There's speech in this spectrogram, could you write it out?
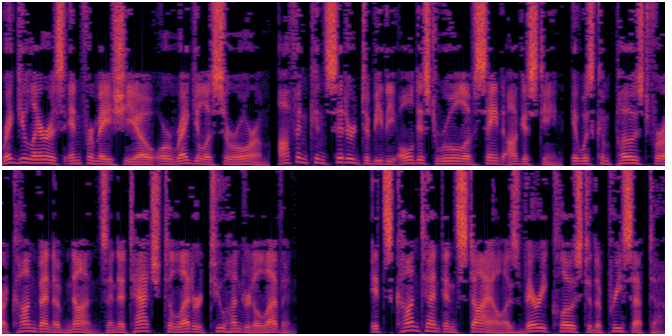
Regularis Informatio or Regula Sororum, often considered to be the oldest rule of St. Augustine, it was composed for a convent of nuns and attached to Letter 211. Its content and style is very close to the Precepta.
